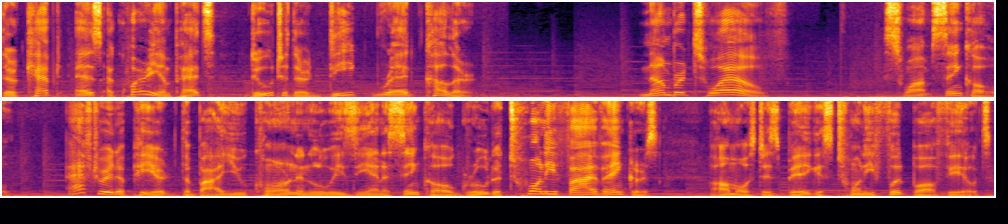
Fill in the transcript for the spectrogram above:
they're kept as aquarium pets due to their deep red color. Number 12. Swamp Sinkhole After it appeared, the Bayou Corne in Louisiana sinkhole grew to 25 acres, almost as big as 20 football fields,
